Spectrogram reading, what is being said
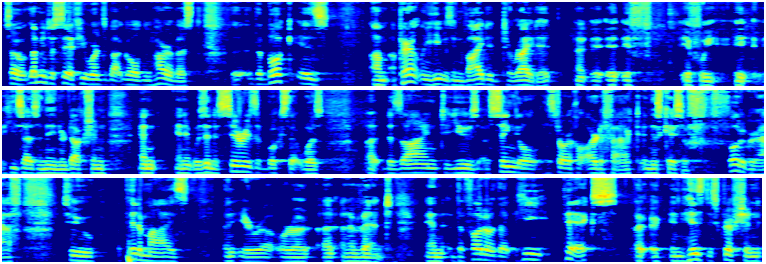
so let me just say a few words about Golden Harvest. The, the book is um, apparently he was invited to write it. uh, If if we, he says in the introduction, and and it was in a series of books that was uh, designed to use a single historical artifact, in this case a f- photograph, to epitomize an era or a, a- an event. And the photo that he picks uh, in his description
